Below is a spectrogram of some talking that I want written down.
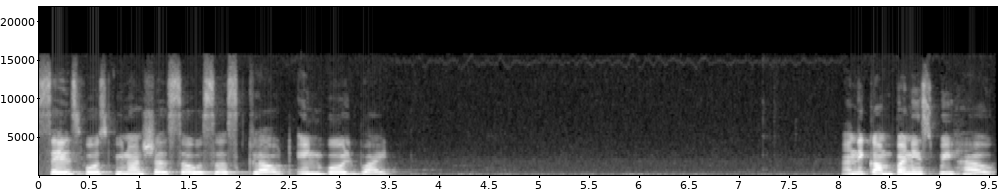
Salesforce Financial Services Cloud in worldwide. And the companies we have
